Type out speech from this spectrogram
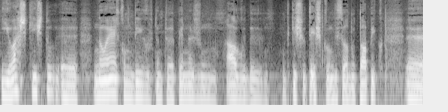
e eu acho que isto eh, não é, como digo, portanto, apenas um, algo de, de quixotesco, como disse o do tópico, eh,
